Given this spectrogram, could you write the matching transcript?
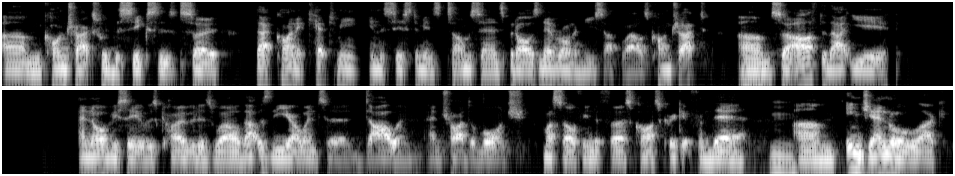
um, contracts with the Sixers. So that kind of kept me in the system in some sense, but I was never on a New South Wales contract. Um, so after that year, and obviously it was COVID as well, that was the year I went to Darwin and tried to launch myself into first class cricket from there. Mm. Um, in general, like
